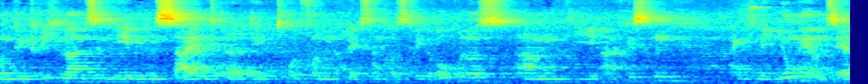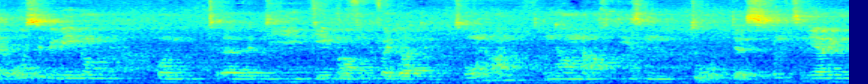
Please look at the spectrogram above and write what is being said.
und in Griechenland sind eben seit äh, dem Tod von Alexandros Grigoropoulos ähm, die Anarchisten eigentlich eine junge und sehr große Bewegung und äh, die geben auf jeden Fall dort den Ton an und haben nach diesem Tod des 15-Jährigen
